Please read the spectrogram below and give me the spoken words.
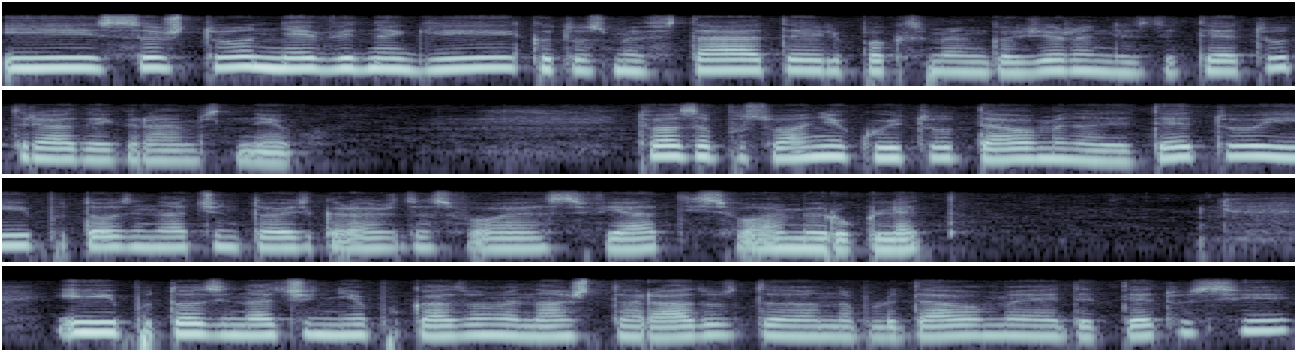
И също не винаги, като сме в стаята или пък сме ангажирани с детето, трябва да играем с него. Това са послания, които даваме на детето и по този начин той изгражда своя свят и своя мироглед. И по този начин ние показваме нашата радост да наблюдаваме детето си,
